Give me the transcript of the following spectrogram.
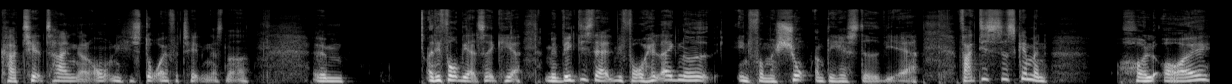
karaktertegning og en ordentlig historiefortælling og sådan noget. Øhm, og det får vi altså ikke her. Men vigtigst af alt, vi får heller ikke noget information om det her sted, vi er. Faktisk så skal man holde øje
